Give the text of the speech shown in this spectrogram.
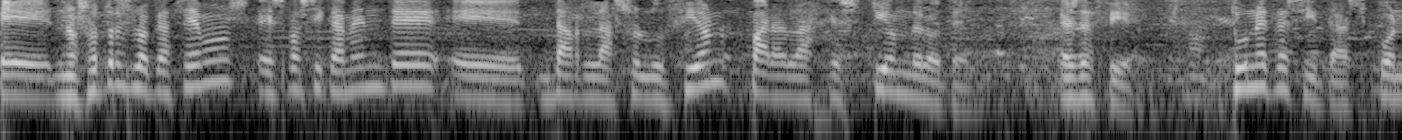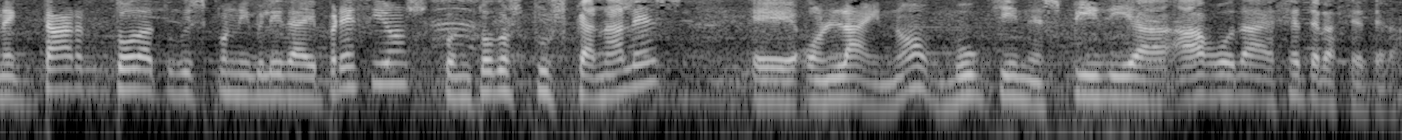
Eh, nosotros lo que hacemos es básicamente eh, dar la solución para la gestión del hotel. Es decir, tú necesitas conectar toda tu disponibilidad y precios con todos tus canales eh, online, ¿no? Booking, Expedia, Agoda, etcétera, etcétera.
